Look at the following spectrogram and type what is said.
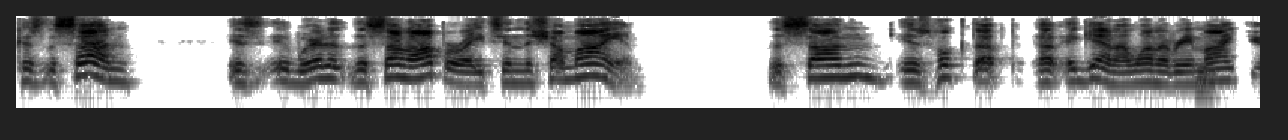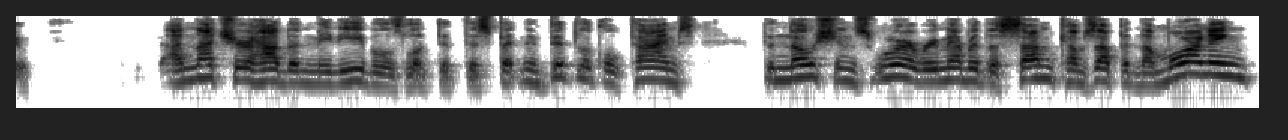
Because the sun is where the sun operates in the Shamayim. the sun is hooked up. Uh, again, I want to remind you, I'm not sure how the medievals looked at this, but in biblical times, the notions were, remember, the sun comes up in the morning,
